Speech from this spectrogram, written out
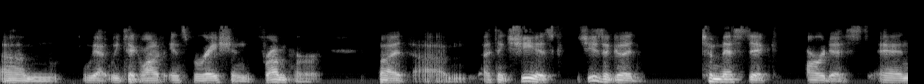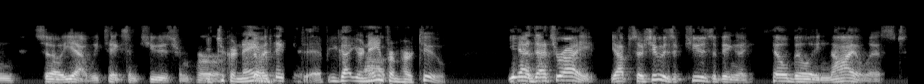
um, we we take a lot of inspiration from her. But um, I think she is she's a good Thomistic artist, and so yeah, we take some cues from her. You took her name. So I think you got your name uh, from her too. Yeah, that's right. Yep. So she was accused of being a hillbilly nihilist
